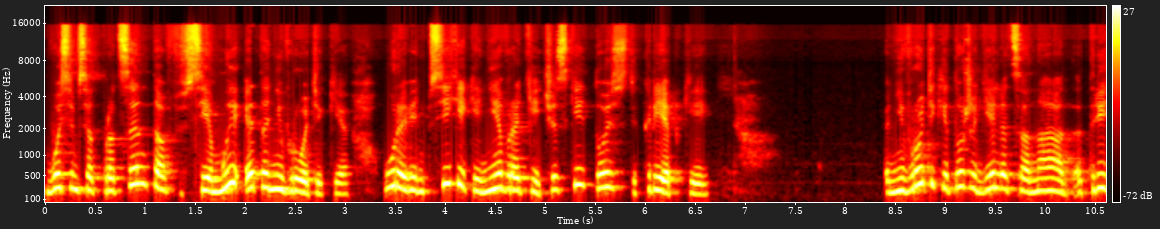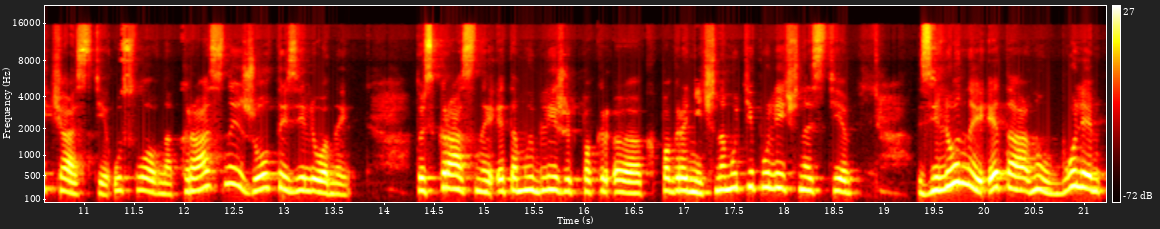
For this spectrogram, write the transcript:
80% все мы – это невротики. Уровень психики невротический, то есть крепкий. Невротики тоже делятся на три части, условно, красный, желтый, зеленый. То есть красный – это мы ближе к э, пограничному типу личности, Зеленый – это ну, более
